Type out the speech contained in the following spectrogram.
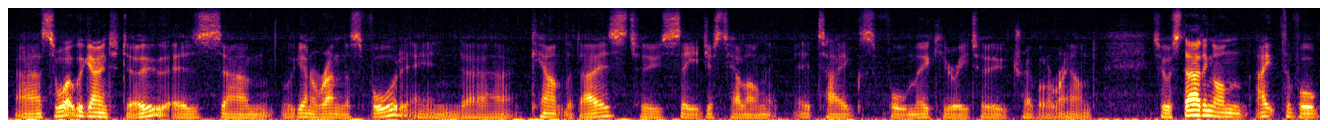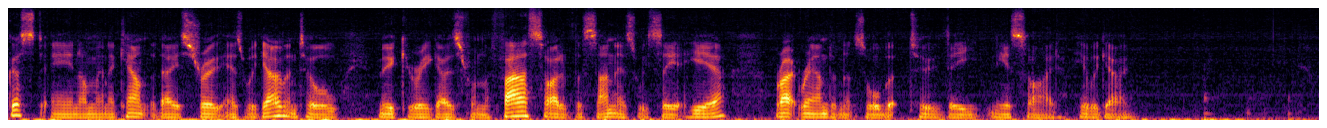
Uh, so what we're going to do is um, we're going to run this forward and uh, count the days to see just how long it, it, takes for Mercury to travel around. So we're starting on 8th of August and I'm going to count the days through as we go until Mercury goes from the far side of the Sun as we see it here right round in its orbit to the near side. Here we go.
